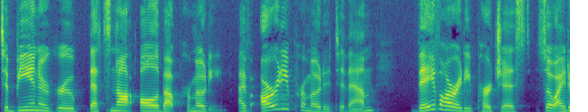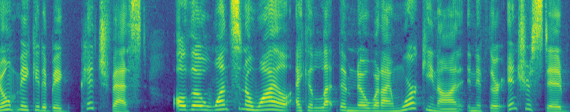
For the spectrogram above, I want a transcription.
to be in a group that's not all about promoting. I've already promoted to them, they've already purchased, so I don't make it a big pitch fest. Although once in a while, I can let them know what I'm working on. And if they're interested,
